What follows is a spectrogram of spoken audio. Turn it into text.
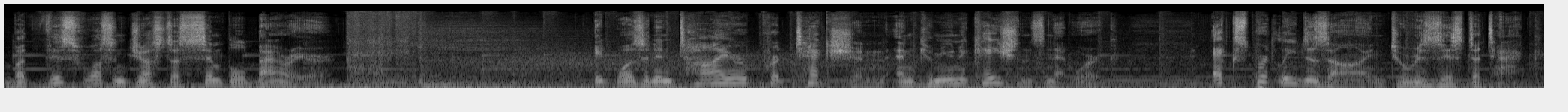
But this wasn't just a simple barrier. It was an entire protection and communications network, expertly designed to resist attack.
